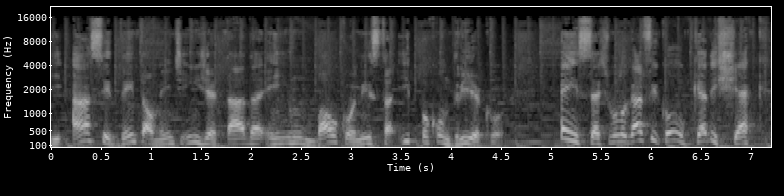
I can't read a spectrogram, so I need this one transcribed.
e acidentalmente injetada em um balconista hipocondríaco. Em sétimo lugar ficou o Caddyshack,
